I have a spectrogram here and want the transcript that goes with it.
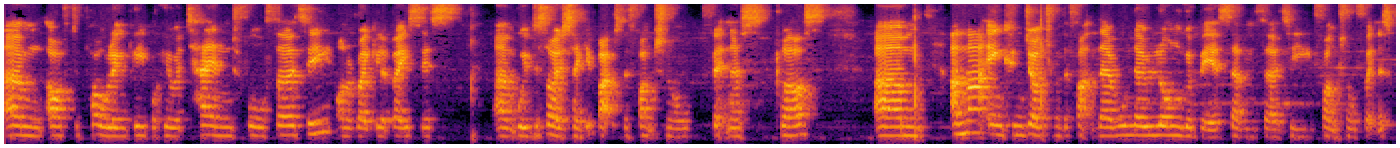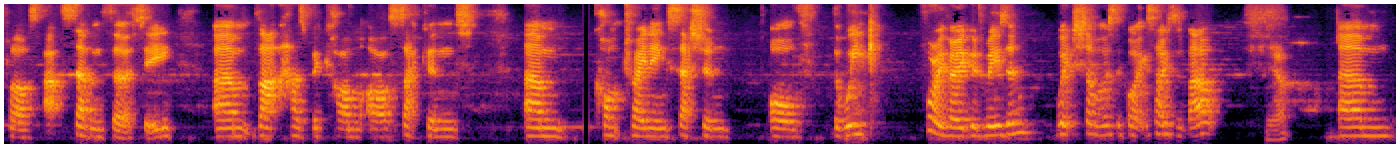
Um, after polling people who attend 4:30 on a regular basis, um, we've decided to take it back to the functional fitness class. Um, and that in conjunction with the fact that there will no longer be a 7.30 functional fitness class at 7.30 um, that has become our second um, comp training session of the week for a very good reason which some of us are quite excited about Yeah. um,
